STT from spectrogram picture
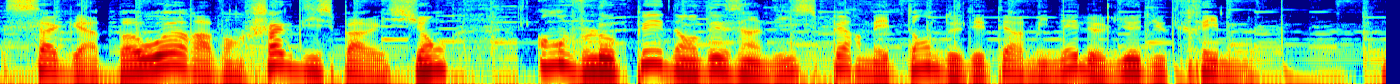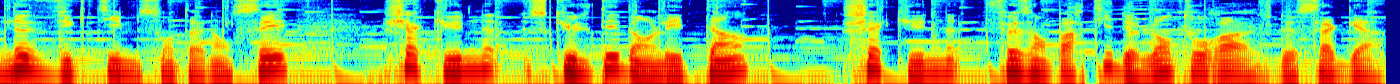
Saga Bauer avant chaque disparition, enveloppée dans des indices permettant de déterminer le lieu du crime. Neuf victimes sont annoncées, chacune sculptée dans l'étain, chacune faisant partie de l'entourage de Saga.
